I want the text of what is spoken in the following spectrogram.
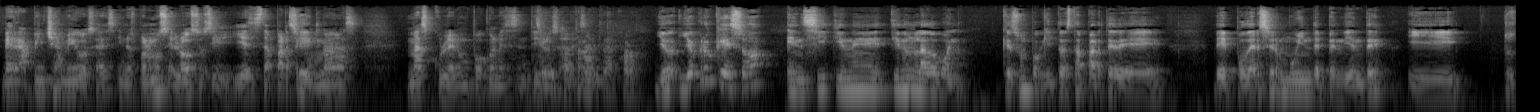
verga, pinche amigo, ¿sabes? Y nos ponemos celosos y, y es esta parte como claro. más, más culera un poco en ese sentido, Sí, ¿sabes? totalmente de acuerdo. Yo, yo creo que eso en sí tiene, tiene un lado bueno, que es un poquito esta parte de, de poder ser muy independiente y pues,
